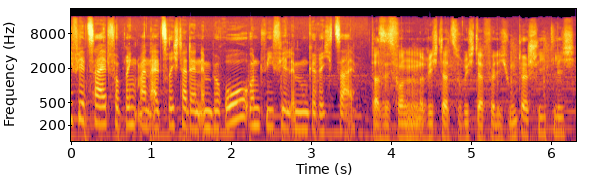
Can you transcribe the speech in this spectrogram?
Wie viel Zeit verbringt man als Richter denn im Büro und wie viel im Gerichtssaal? Das ist von Richter zu Richter völlig unterschiedlich.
